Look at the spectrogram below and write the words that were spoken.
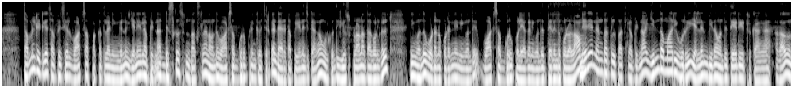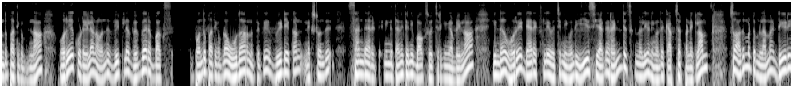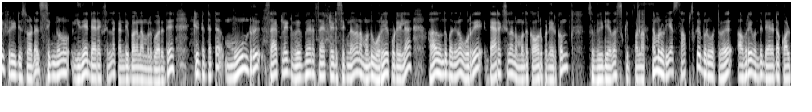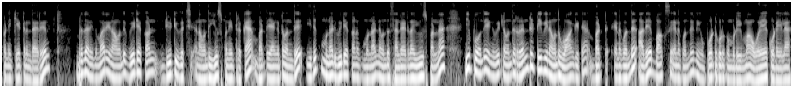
தமிழ் டிடிஎஸ் அஃபிஷியல் வாட்ஸ்அப் பக்கத்தில் நீங்கள் இன்னும் இணையில அப்படின்னா டிஸ்கிரிப்ஷன் பாக்ஸில் நான் வந்து வாட்ஸ்அப் குரூப் லிங்க் வச்சுருக்கேன். டேரெக்டாக போய் இணைஞ்சிக்காங்க. உங்களுக்கு வந்து யூஸ்ஃபுல்லான தகவல்கள் நீங்கள் வந்து உடனுக்குடனே நீங்கள் வந்து வாட்ஸ்அப் குரூப் வழியாக நீங்கள் வந்து தெரிந்து கொள்ளலாம். நிறைய நண்பர்கள் பார்த்திங்க அப்படின்னா இந்த மாதிரி ஒரு எல்என்பி தான் வந்து தேடிட்டு இருக்காங்க. அதாவது வந்து பார்த்திங்க அப்படின்னா ஒரே கூடையில் நான் வந்து வீட்டில் வெவ்வேறு பாக்ஸ் இப்போ வந்து பார்த்திங்க அப்படின்னா உதாரணத்துக்கு வீடியோகான் நெக்ஸ்ட் வந்து சன் டேரக்ட் நீங்கள் தனித்தனி பாக்ஸ் வச்சுருக்கீங்க அப்படின்னா இந்த ஒரே டேரக்ஷன்லேயே வச்சு நீங்கள் வந்து ஈஸியாக ரெண்டு சிக்னலையும் நீங்கள் வந்து கேப்சர் பண்ணிக்கலாம். ஸோ அது மட்டும் இல்லாமல் டிடி ஃப்ரீடிஸோட சிக்னலும் இதே டேரக்ஷனில் கண்டிப்பாக நம்மளுக்கு வருது. கிட்டத்தட்ட மூன்று சேட்டலைட் வெவ்வேறு சேட்டலைட் சிக்னலை நம்ம வந்து ஒரே கூடையில் அதாவது வந்து பார்த்திங்கன்னா ஒரே டேரக்ஷனில் நம்ம வந்து கவர் பண்ணியிருக்கோம். ஸோ வீடியோவை ஸ்கிப் பண்ணலாம் நம்மளுடைய சப்ஸ்கிரைபர் ஒருத்தர் அவரே வந்து டைரெக்டாக கால் பண்ணி கேட்டிருந்தார். பிரதர் இது மாதிரி நான் வந்து வீடியோகான் டிடிஹெச் நான் வந்து யூஸ் பண்ணிகிட்ருக்கேன் பட் என்கிட்ட வந்து இதுக்கு முன்னாடி வீடியோகானுக்கு முன்னாடி நான் வந்து சண்டைடு தான் யூஸ் பண்ணேன். இப்போ வந்து எங்கள் வீட்டில் வந்து ரெண்டு டிவி நான் வந்து வாங்கிட்டேன். பட் எனக்கு வந்து அதே பாக்ஸ் எனக்கு வந்து நீங்கள் போட்டு கொடுக்க முடியுமா? ஒரே குடையில்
